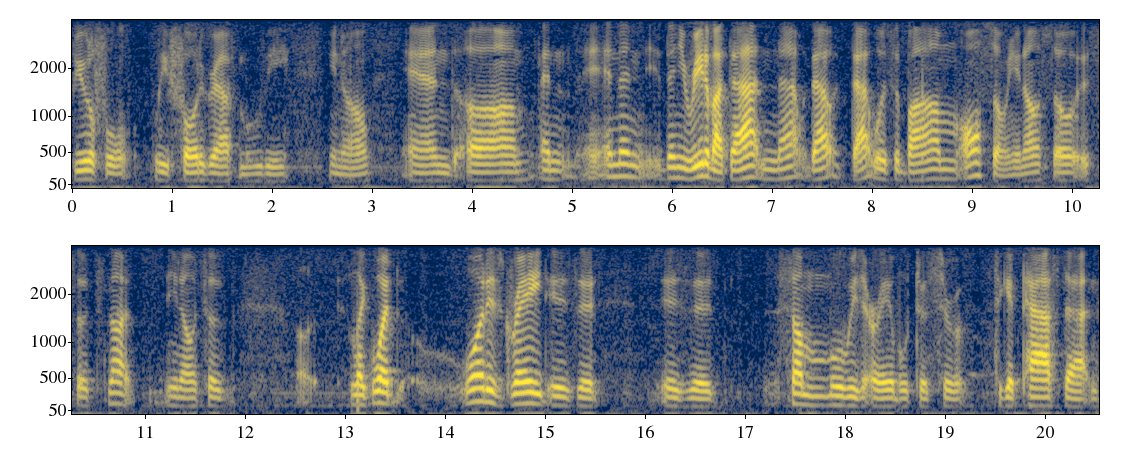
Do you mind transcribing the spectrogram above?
beautifully photographed movie, you know. And um and and then then you read about that and that that that was a bomb also, you know. So it's so it's not you know a uh, like what what is great is that is that some movies are able to sur- to get past that and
